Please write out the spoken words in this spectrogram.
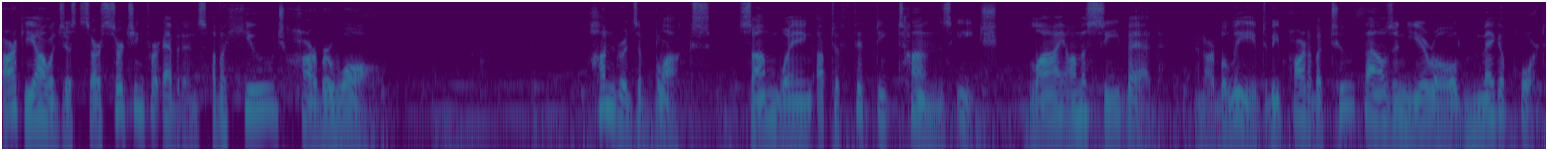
archaeologists are searching for evidence of a huge harbor wall. Hundreds of blocks, some weighing up to 50 tons each, lie on the seabed and are believed to be part of a 2,000-year-old megaport.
